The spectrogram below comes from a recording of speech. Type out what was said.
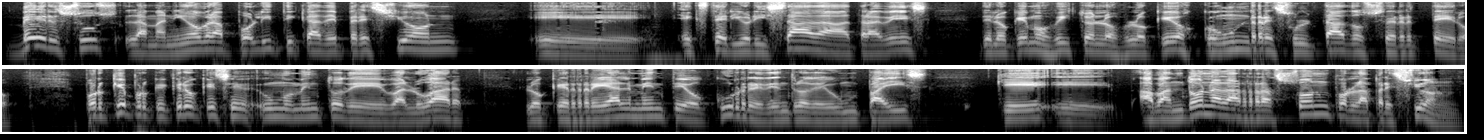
versus la maniobra política de presión eh, exteriorizada a través de lo que hemos visto en los bloqueos con un resultado certero. ¿Por qué? Porque creo que es un momento de evaluar lo que realmente ocurre dentro de un país que eh, abandona la razón por la presión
